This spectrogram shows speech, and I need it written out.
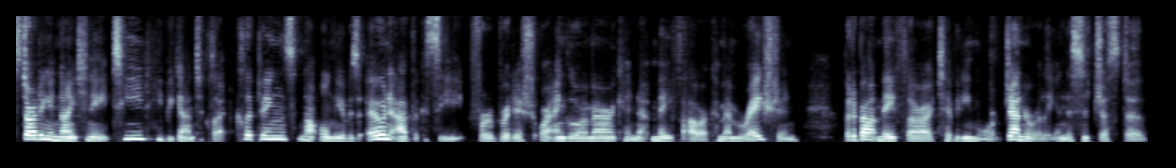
Starting in 1918, he began to collect clippings, not only of his own advocacy for a British or Anglo-American Mayflower commemoration, but about Mayflower activity more generally. And this is just a,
